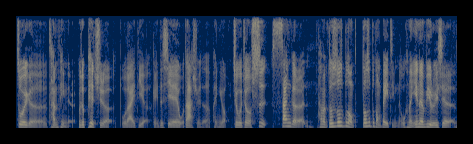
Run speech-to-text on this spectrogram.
做一个产品的人，我就 pitch 了我的 idea 给这些我大学的朋友，结果就是三个人，他们都是都是不同都是不同背景的。我可能 interview 了一些人，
